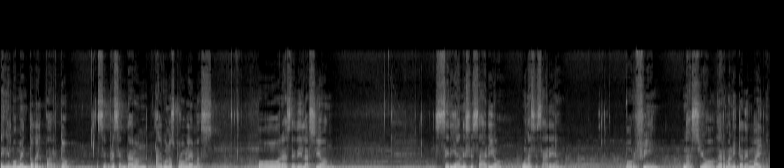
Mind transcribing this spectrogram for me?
en el momento del parto se presentaron algunos problemas, horas de dilación. ¿Sería necesario una cesárea? Por fin nació la hermanita de Michael,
